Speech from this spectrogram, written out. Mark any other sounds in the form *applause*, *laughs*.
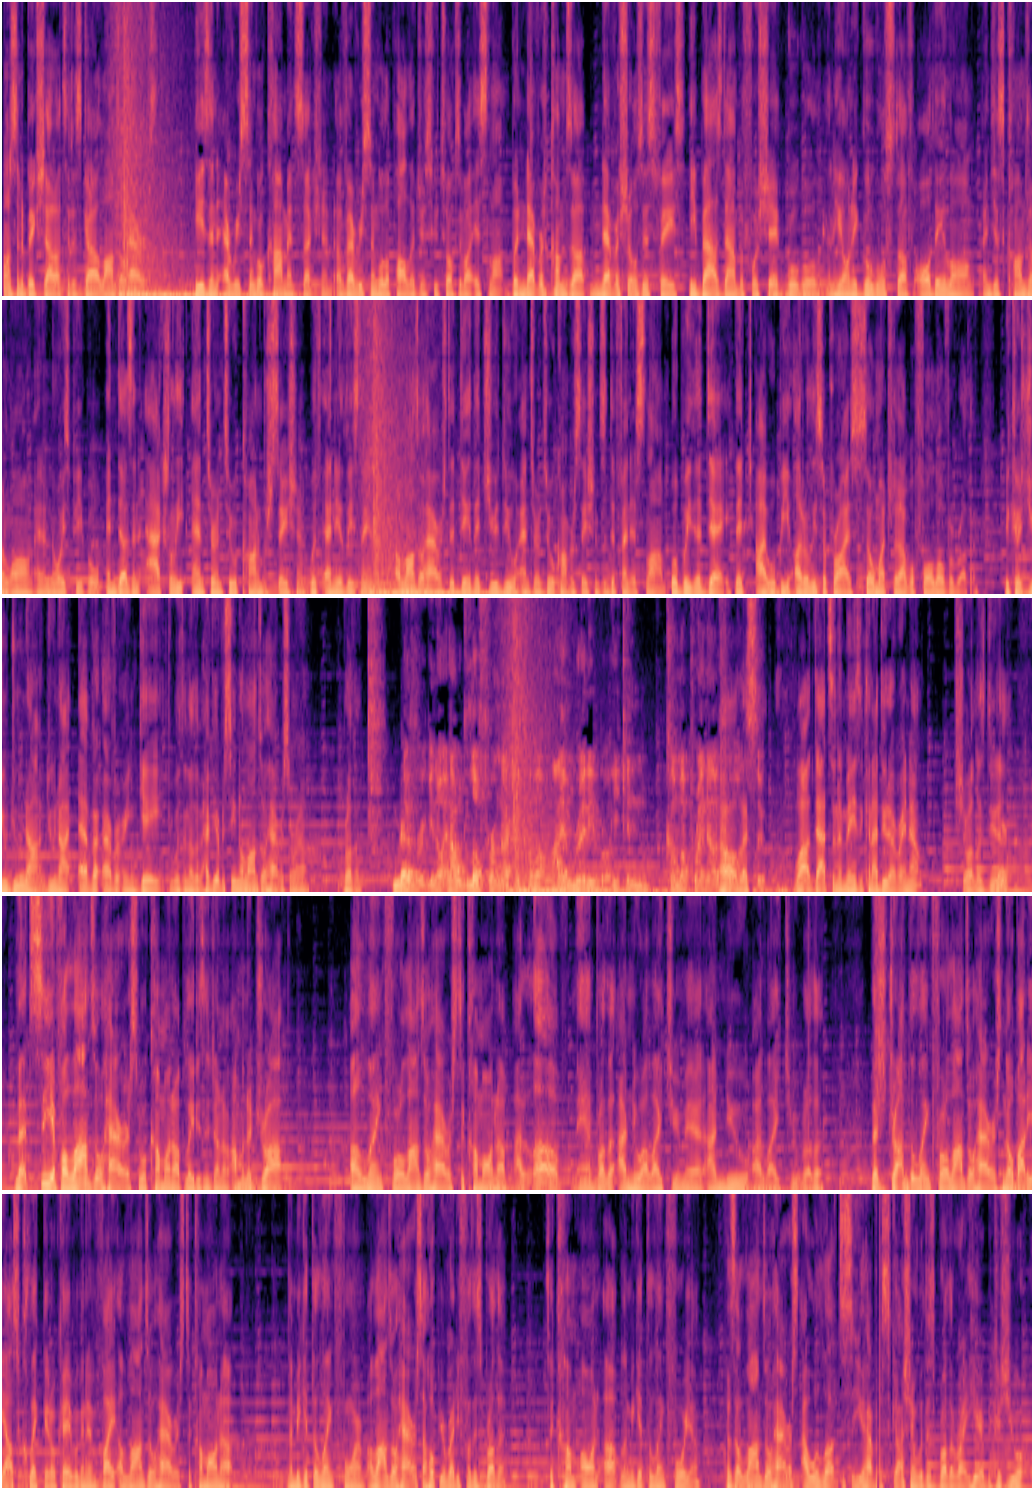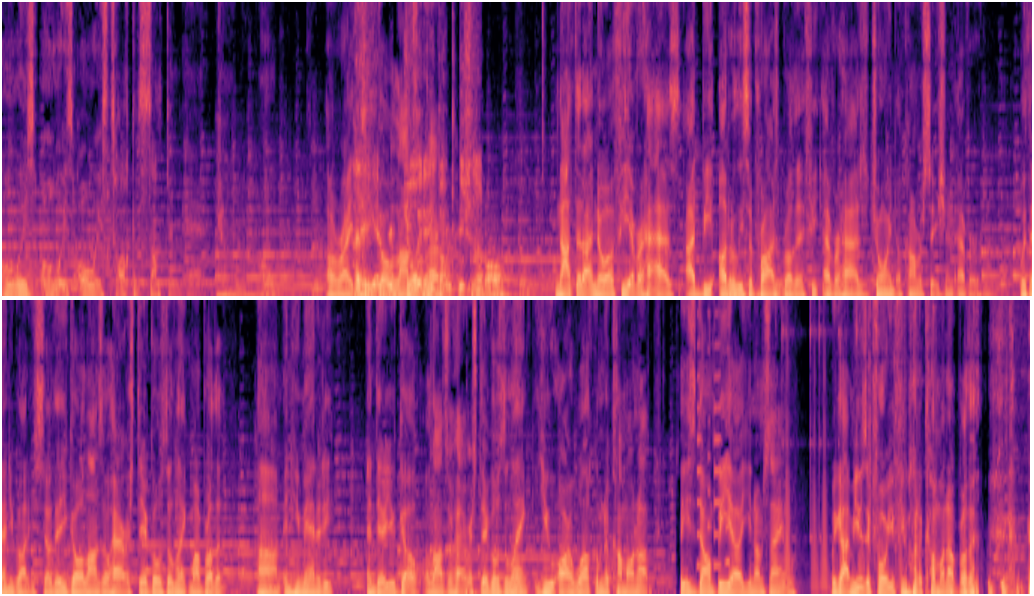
I want to send a big shout out to this guy, Alonzo Harris. He's in every single comment section of every single apologist who talks about Islam, but never comes up, never shows his face. He bows down before Sheikh Google and he only Googles stuff all day long and just comes along and annoys people and doesn't actually enter into a conversation with any of these things. Alonzo Harris, the day that you do enter into a conversation to defend Islam will be the day that I will be utterly surprised so much that I will fall over, brother. Because you do not, do not ever, ever engage with another. Have you ever seen Alonzo Harris around? Brother? Never, you know, and I would love for him to actually come up. I am ready, bro. He can come up right now. oh, let's. To. Wow, that's an amazing. Can I do that right now? Sure, let's do that. Yeah. Let's see if Alonzo Harris will come on up, ladies and gentlemen. I'm gonna drop a link for Alonzo Harris to come on up. I love, man, brother. I knew I liked you, man. I knew I liked you, brother. Let's drop the link for Alonzo Harris. Nobody else click it, okay? We're gonna invite Alonzo Harris to come on up. Let me get the link for him. Alonzo Harris, I hope you're ready for this, brother, to come on up. Let me get the link for you. Because Alonzo Harris, I would love to see you have a discussion with this brother right here because you are always, always, always talking something, man. All right, has there you go, Alonzo joined Harris. any conversation at all? Not that I know. If he ever has, I'd be utterly surprised, brother, if he ever has joined a conversation ever with anybody. So there you go, Alonzo Harris. There goes the link, my brother, um, in humanity. And there you go, Alonzo Harris. There goes the link. You are welcome to come on up. Please don't be, uh, you know what I'm saying? We got music for you if you want to come on up, brother.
